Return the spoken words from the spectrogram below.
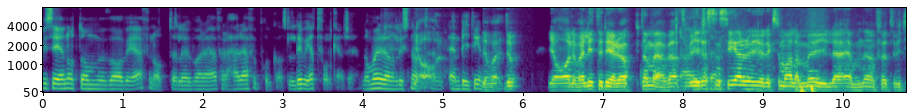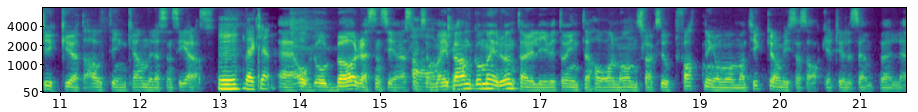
vi säga något om vad vi är för något eller vad det är för, här är för podcast? Eller det vet folk kanske. De har ju redan lyssnat Ja, en, bit in. Det var, det, ja, det var lite det du öppnade med. Att Ja, vi recenserar ju liksom alla möjliga ämnen för att vi tycker ju att allting kan recenseras. Mm, verkligen. Eh, och, och bör recenseras. Ja, Liksom. Men verkligen. ibland går man ju runt här i livet och inte har någon slags uppfattning om vad man tycker om vissa saker. Till exempel eh,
